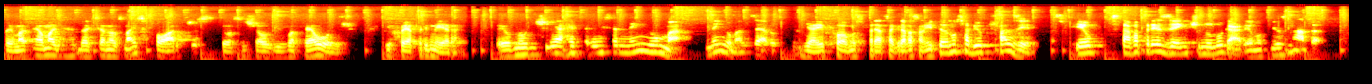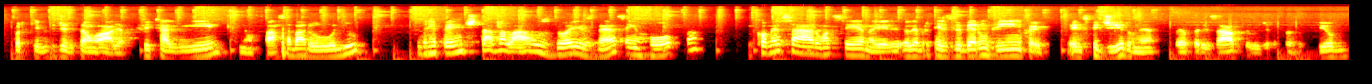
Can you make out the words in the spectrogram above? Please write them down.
Foi uma, é uma das cenas mais fortes que eu assisti ao vivo até hoje, e foi a primeira. Eu não tinha referência nenhuma, nenhuma, zero. E aí fomos para essa gravação. Então eu não sabia o que fazer. Eu estava presente no lugar, eu não fiz nada. Porque me pediram, então, olha, fica ali, não faça barulho, de repente estava lá os dois, né, sem roupa, e começaram a cena. Eu lembro que eles beberam vinho, foi, eles pediram, né, foi autorizado pelo diretor do filme,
